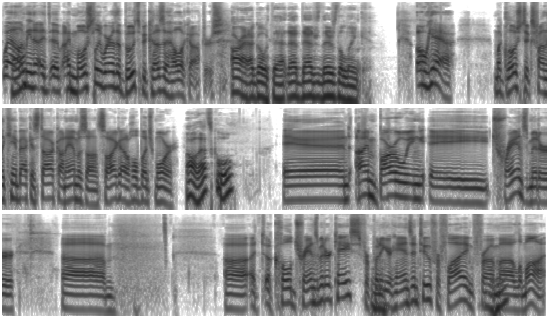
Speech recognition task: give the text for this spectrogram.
Well, Huh? I mean, I, I mostly wear the boots because of helicopters. All right, I'll go with that. That that's there's the link. Oh yeah, my glow sticks finally came back in stock on Amazon, so I got a whole bunch more. Oh, that's cool. and I'm borrowing a transmitter, um, uh, a, a cold transmitter case for putting Mm. your hands into for flying from uh, Lamont,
